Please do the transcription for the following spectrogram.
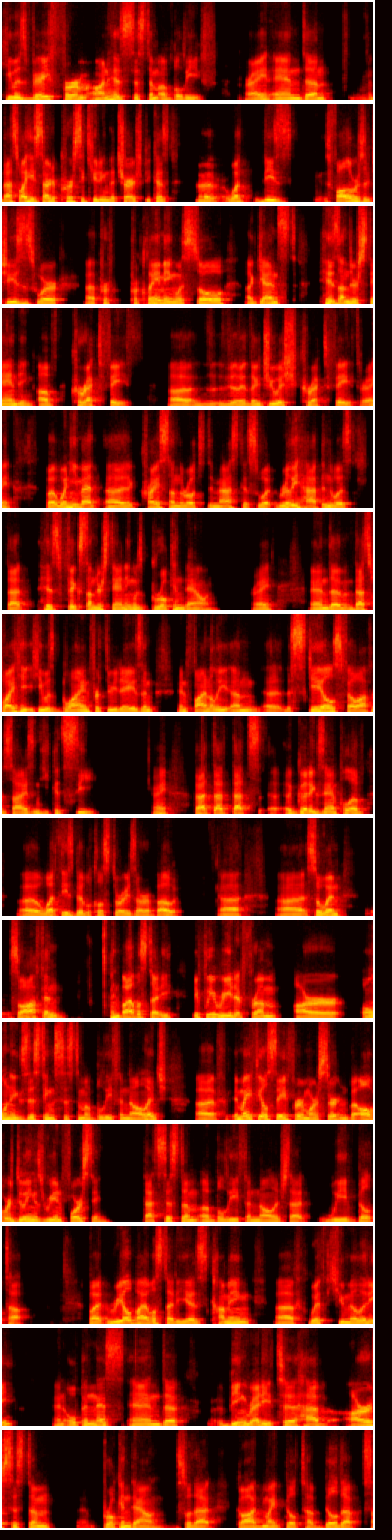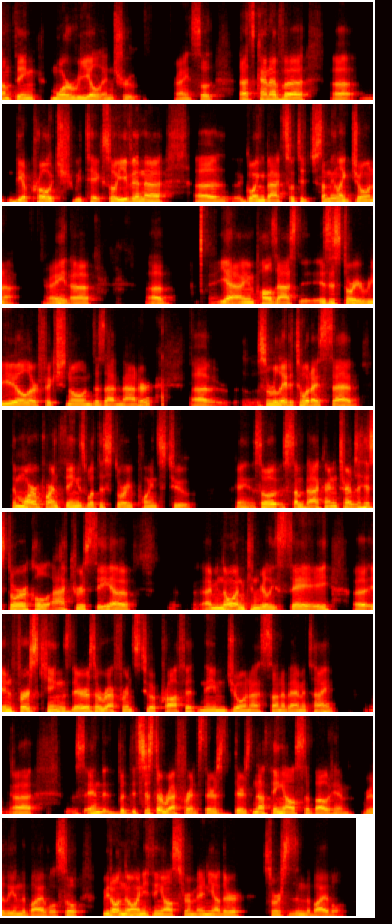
he was very firm on his system of belief, right? And um, that's why he started persecuting the church because uh, what these followers of Jesus were uh, pro- proclaiming was so against his understanding of correct faith, uh, the, the Jewish correct faith, right? But when he met uh, Christ on the road to Damascus, what really happened was that his fixed understanding was broken down, right? And um, that's why he he was blind for three days, and and finally um, uh, the scales fell off his eyes, and he could see. Right, that that that's a good example of uh, what these biblical stories are about. Uh, uh so when so often in Bible study, if we read it from our own existing system of belief and knowledge, uh, it might feel safer and more certain, but all we're doing is reinforcing that system of belief and knowledge that we've built up. But real Bible study is coming uh, with humility and openness and uh, being ready to have our system broken down so that God might build up build up something more real and true, right? So that's kind of uh, uh, the approach we take. So even uh, uh, going back, so to something like Jonah, right? Uh, yeah, I mean, Paul's asked, is this story real or fictional, and does that matter? Uh, so related to what I said, the more important thing is what this story points to. Okay, so some background in terms of historical accuracy. Uh, I mean, no one can really say. Uh, in First Kings, there is a reference to a prophet named Jonah, son of Amittai, uh, and but it's just a reference. There's there's nothing else about him really in the Bible. So we don't know anything else from any other sources in the Bible.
